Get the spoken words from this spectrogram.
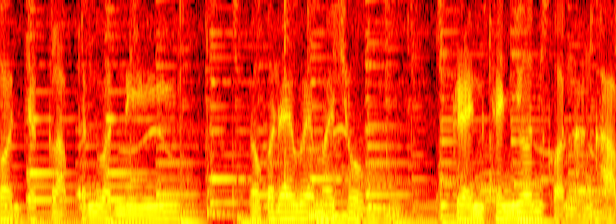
ก่อนจะกลับกันวันนี้ เราก็ได้แวะมาชมเกรนแคนยอนก่อนนางคำ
